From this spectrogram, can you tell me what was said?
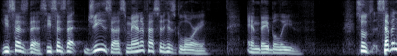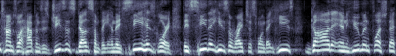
he says this He says that Jesus manifested his glory and they believe. So, seven times what happens is Jesus does something and they see his glory. They see that he's the righteous one, that he's God in human flesh, that,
